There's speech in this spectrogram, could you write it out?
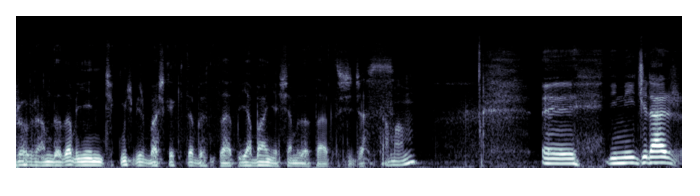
programda da yeni çıkmış bir başka kitabı yaban yaşamı da tartışacağız. Tamam. Ee, dinleyiciler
